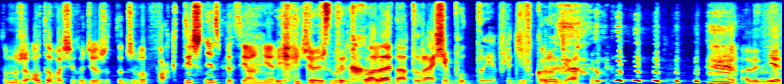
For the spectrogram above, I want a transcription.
to może o to właśnie chodziło, że to drzewo faktycznie specjalnie I się to jest horror, ale, natura się buntuje przeciwko ludziom. ale nie,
